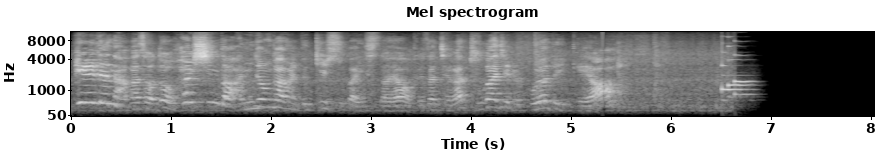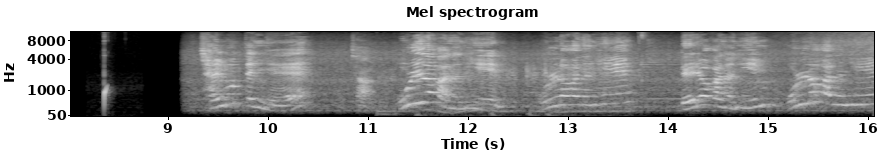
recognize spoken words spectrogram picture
필드 나가서도 훨씬 더 안정감을 느낄 수가 있어요. 그래서 제가 두 가지를 보여드릴게요 예. 자, 올라가는 힘, 올라가는 힘, 내려가는 힘, 올라가는 힘,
